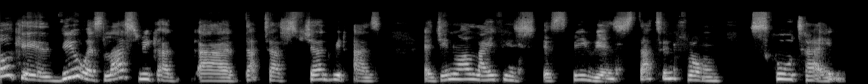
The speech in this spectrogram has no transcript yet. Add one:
okay, viewers, last week uh, Dr. shared with us a genuine life experience starting from school time,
